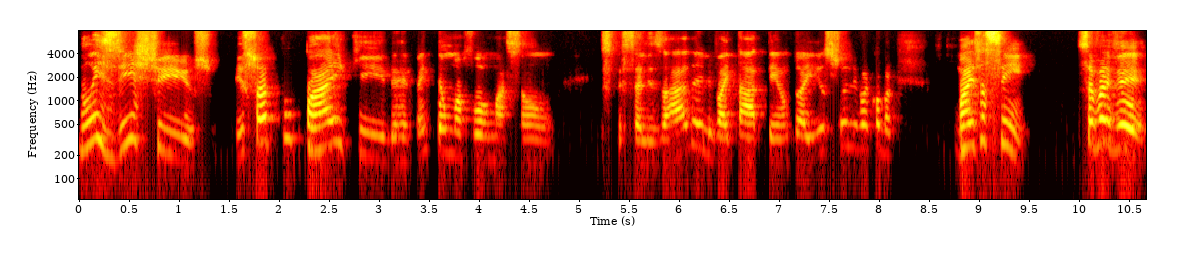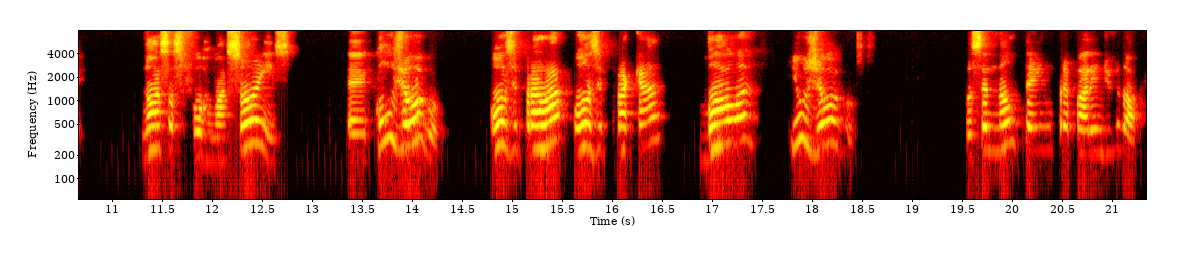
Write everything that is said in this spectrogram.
Não existe isso. Isso é para o pai que, de repente, tem uma formação especializada, ele vai estar atento a isso, ele vai cobrar. Mas, assim, você vai ver nossas formações é, com o jogo. 11 para lá, 11 para cá, bola e o jogo. Você não tem um preparo individual.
